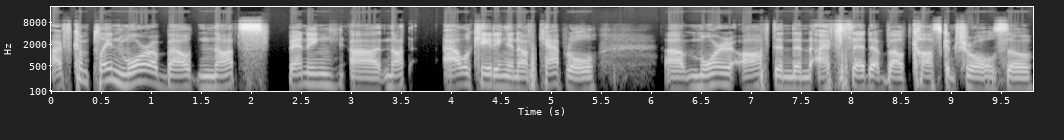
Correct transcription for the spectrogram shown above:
I've complained more about not spending, uh, not allocating enough capital uh, more often than I've said about cost control. So,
